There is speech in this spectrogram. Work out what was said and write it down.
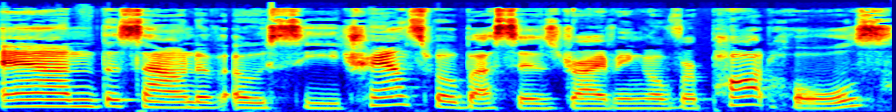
and the sound of OC transpo buses driving over potholes.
